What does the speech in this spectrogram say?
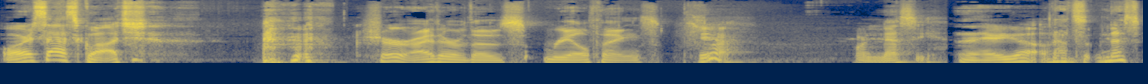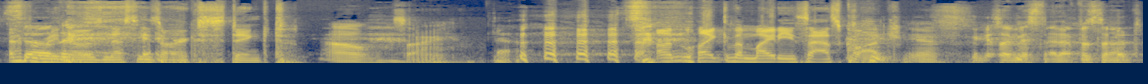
or a Sasquatch. Sure, either of those real things. Yeah. Or Nessie. There you go. That's Ness. Everybody knows Nessies are extinct, Oh, sorry. unlike the mighty Sasquatch. Yeah, I guess I missed that episode.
